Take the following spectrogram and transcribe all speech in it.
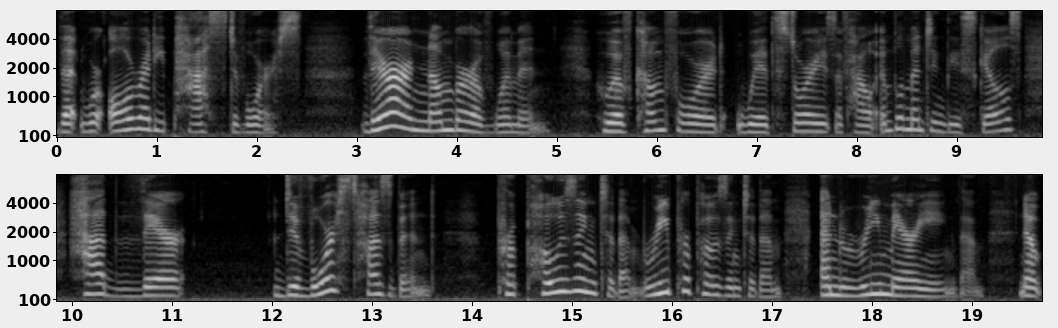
that were already past divorce. There are a number of women who have come forward with stories of how implementing these skills had their divorced husband proposing to them, reproposing to them, and remarrying them. Now,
